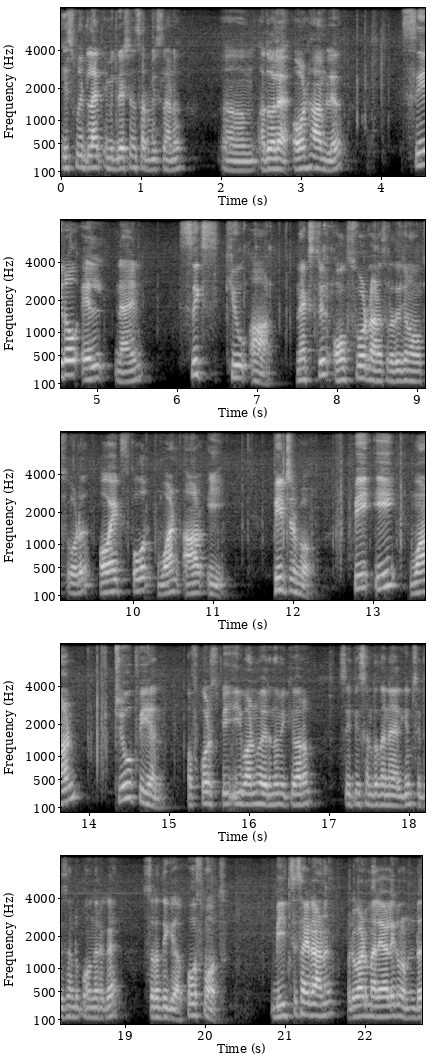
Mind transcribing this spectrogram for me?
East Midland immigration സർവീസിലാണ് അതുപോലെ ഓൾഹാമിൽ zero L nine six Q R next ഓക്സ്ഫോർഡിലാണ് ശ്രദ്ധിക്കണം Oxford O X four one R E Peterborough P E one two P N of course P E one വരുന്ന മിക്കവാറും സിറ്റി സെന്റർ തന്നെ ആയിരിക്കും സിറ്റി സെന്റർ പോകുന്നവരൊക്കെ ശ്രദ്ധിക്കുക. പോസ്മോത്ത് ബീച്ച് സൈഡാണ് ഒരുപാട് മലയാളികളുണ്ട്.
